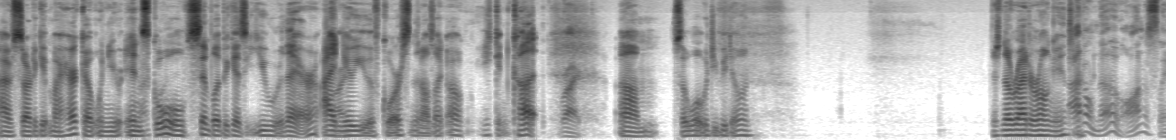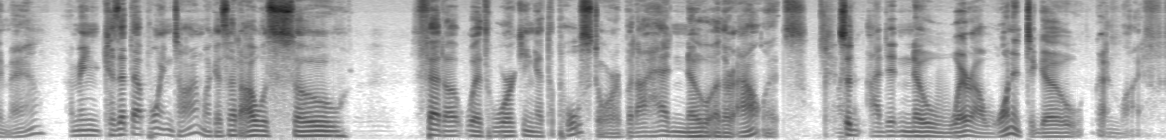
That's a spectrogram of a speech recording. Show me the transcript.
I started getting my haircut when you were in school simply because you were there. I knew you, of course, and then I was like, oh, he can cut. Right. Um, so what would you be doing? There's no right or wrong answer. I don't know, honestly, man. I mean, because at that point in time, like I said, I was so fed up with working at the pool store, but I had no other outlets. Like, So- I didn't know where I wanted to go in life.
